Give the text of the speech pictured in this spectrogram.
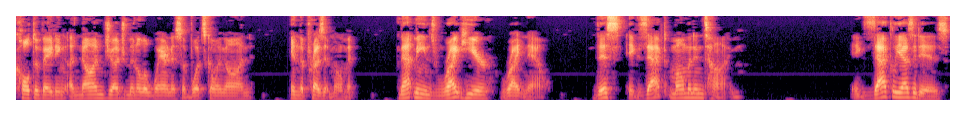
cultivating a non-judgmental awareness of what's going on in the present moment. That means right here, right now. This exact moment in time. Exactly as it is,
